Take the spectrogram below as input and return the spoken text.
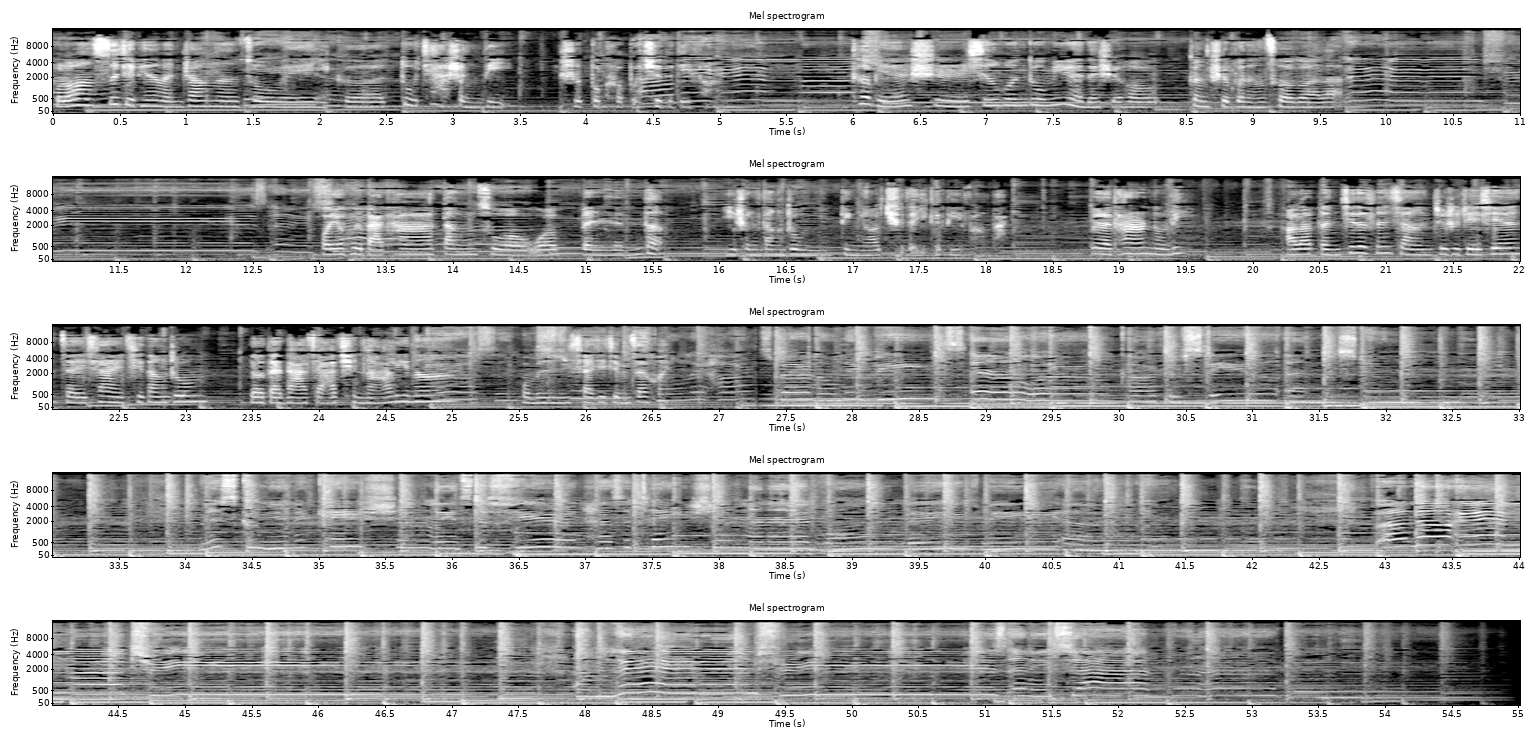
普罗旺斯这篇文章呢，作为一个度假胜地，是不可不去的地方，特别是新婚度蜜月的时候，更是不能错过了。我也会把它当做我本人的一生当中一定要去的一个地方吧。为了他而努力。好了，本期的分享就是这些，在下一期当中要带大家去哪里呢？我们下期节目再会。Hesitate.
